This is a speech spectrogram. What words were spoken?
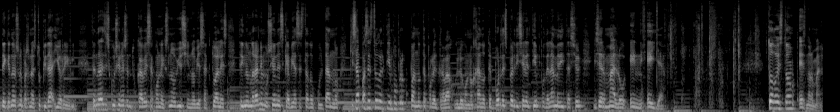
de que no eres una persona estúpida y horrible. Tendrás discusiones en tu cabeza con exnovios y novias actuales, te inundarán emociones que habías estado ocultando, quizá pases todo el tiempo preocupándote por el trabajo y luego enojándote por desperdiciar el tiempo de la meditación y ser malo en ella. Todo esto es normal.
